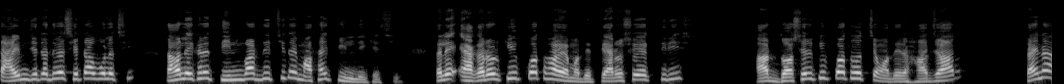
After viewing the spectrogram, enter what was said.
টাইম যেটা দেবে, সেটাও বলেছি। তাহলে এখানে তিনবার দিচ্ছি, তাই মাথায় তিন লিখেছি। তাহলে এগারোর কিউব কত হয় আমাদের? তেরোশো একত্রিশ। আর দশের কিউব কত হচ্ছে? আমাদের হাজার। তাই না?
